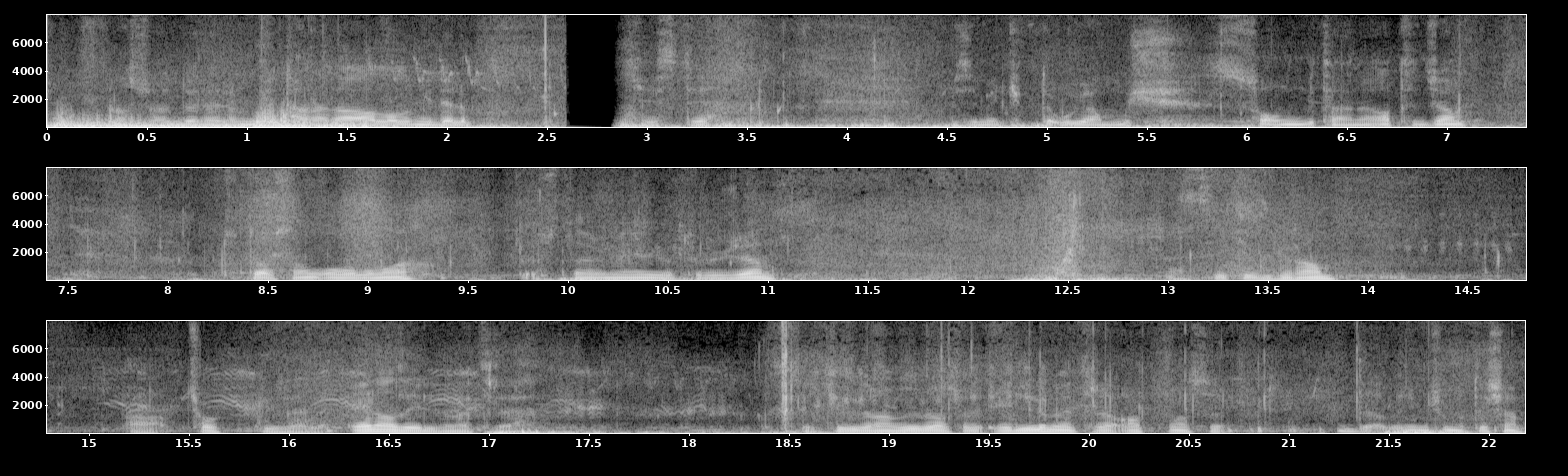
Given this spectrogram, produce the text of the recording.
Şimdi biraz sonra dönelim bir tane daha alalım gidelim. Kesti. Bizim ekip de uyanmış. Son bir tane atacağım. Tutarsam oğluma göstermeye götüreceğim. 8 gram. Aa, çok güzel. En az 50 metre. 8 gram bir sonra 50 metre atması da benim için muhteşem.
